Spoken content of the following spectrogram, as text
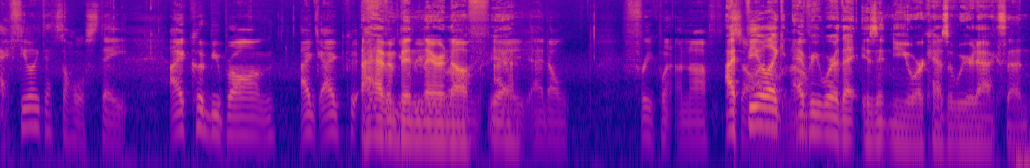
I feel like that's the whole state. I could be wrong. I I, could, I could haven't be been there wrong. enough, yeah. I, I don't frequent enough. I so feel like know. everywhere that isn't New York has a weird accent,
